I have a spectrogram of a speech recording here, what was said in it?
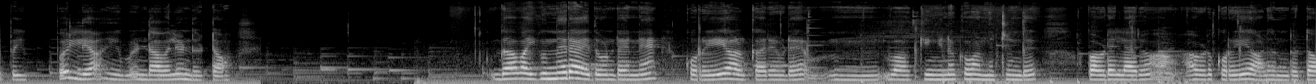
ഇപ്പം ഇപ്പോൾ ഇല്ല ഉണ്ടാവലുണ്ട് കേട്ടോ ഇതാ വൈകുന്നേരം ആയതുകൊണ്ട് തന്നെ കുറേ ആൾക്കാർ ഇവിടെ വാക്കിങ്ങിനൊക്കെ വന്നിട്ടുണ്ട്. അപ്പോൾ അവിടെ എല്ലാവരും അവിടെ കുറേ ആളുണ്ട് കേട്ടോ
